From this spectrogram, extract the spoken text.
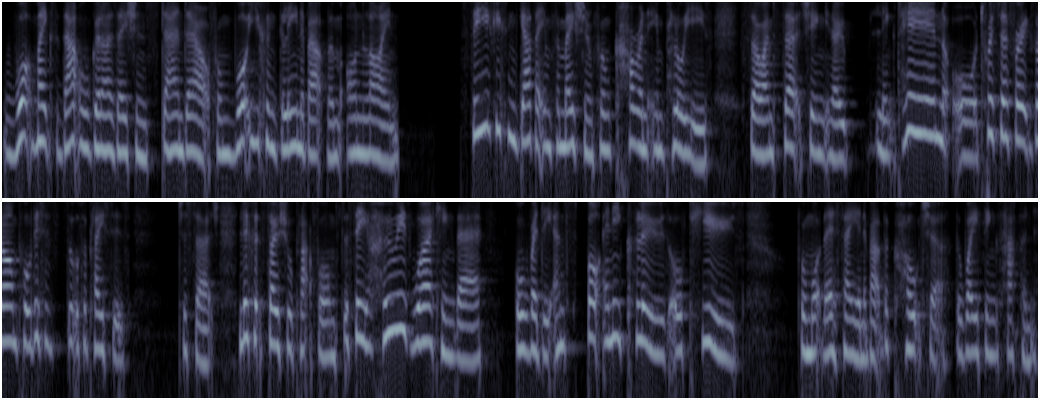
What makes that organization stand out from what you can glean about them online. See if you can gather information from current employees. So I'm searching, you know, LinkedIn or Twitter, for example. This is sorts of places to search. Look at social platforms to see who is working there already and spot any clues or cues from what they're saying about the culture, the way things happen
